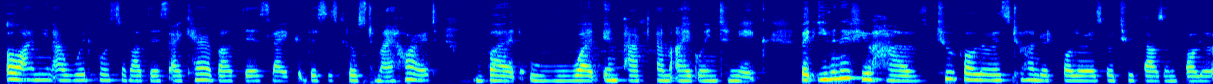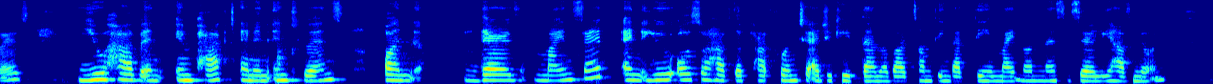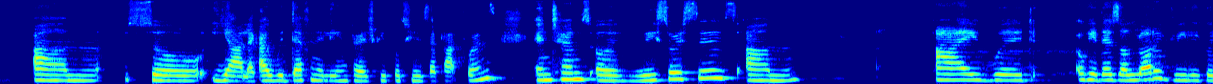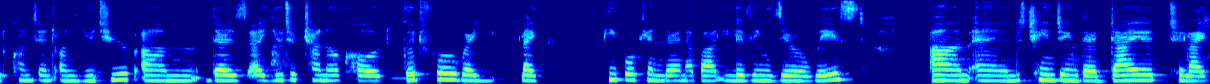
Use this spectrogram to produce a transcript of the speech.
oh, I mean, I would post about this. I care about this. Like, this is close to my heart. But what impact am I going to make? But even if you have two followers, 200 followers, or 2,000 followers, you have an impact and an influence on there's mindset and you also have the platform to educate them about something that they might not necessarily have known. Um so yeah like i would definitely encourage people to use their platforms. In terms of resources um i would okay there's a lot of really good content on youtube. Um there's a youtube channel called goodful where you, like people can learn about living zero waste um, and changing their diet to like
